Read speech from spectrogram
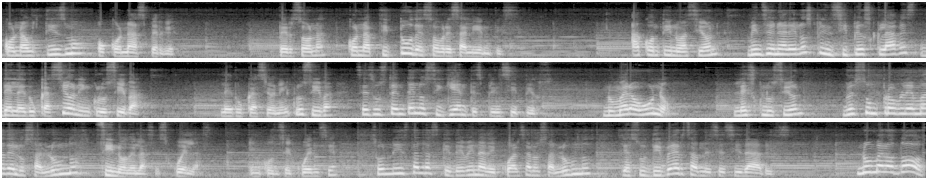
con autismo o con Asperger. Persona con aptitudes sobresalientes. A continuación, mencionaré los principios claves de la educación inclusiva. La educación inclusiva se sustenta en los siguientes principios. Número 1. La exclusión no es un problema de los alumnos, sino de las escuelas. En consecuencia, son estas las que deben adecuarse a los alumnos y a sus diversas necesidades. Número 2.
